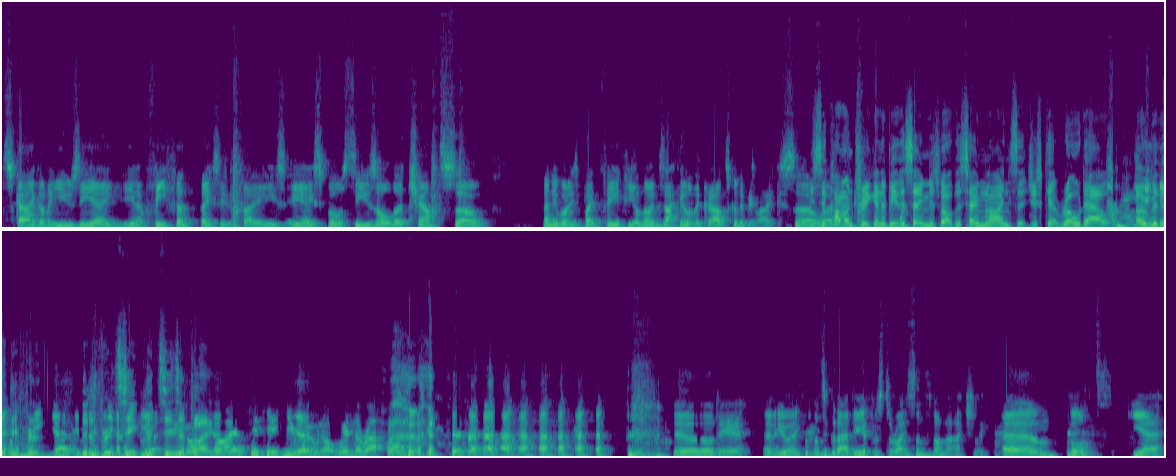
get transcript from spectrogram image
Sky going to use EA, you know, FIFA basically by EA Sports to use all their chants. So anybody who's played FIFA, you'll know exactly what the crowd's going to be like. So is the uh, commentary going to be the same as well? The same lines that just get rolled out over the different yeah, the different yeah, sequences yeah. of play. Buy a ticket, you will not win the raffle. oh dear. Anyway, that's a good idea for us to write something on that actually. Um, but yeah.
